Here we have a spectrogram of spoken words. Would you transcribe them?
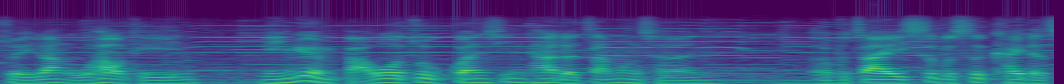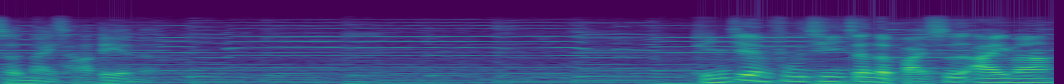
所以让吴浩庭宁愿把握住关心他的张梦成，而不在意是不是开得成奶茶店了。贫贱夫妻真的百事哀吗？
